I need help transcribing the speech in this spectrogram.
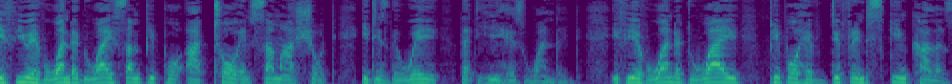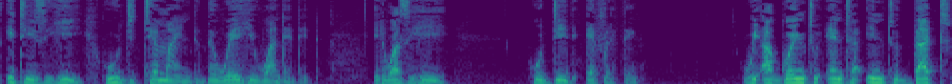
If you have wondered why some people are tall and some are short, it is the way that he has wondered. If you have wondered why people have different skin colors, it is he who determined the way he wanted it. It was he who did everything. We are going to enter into that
